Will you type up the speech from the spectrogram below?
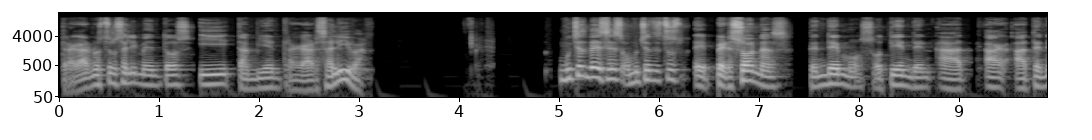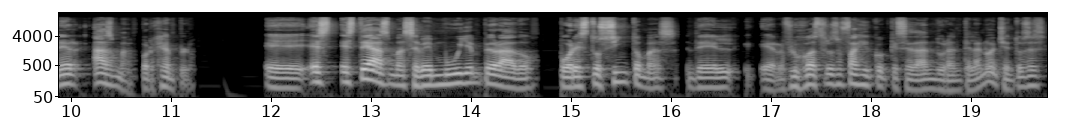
tragar nuestros alimentos y también tragar saliva. Muchas veces o muchas de estas personas tendemos o tienden a, tener asma, por ejemplo. Eh, este asma se ve muy empeorado por estos síntomas del eh, reflujo gastroesofágico que se dan durante la noche. Entonces,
